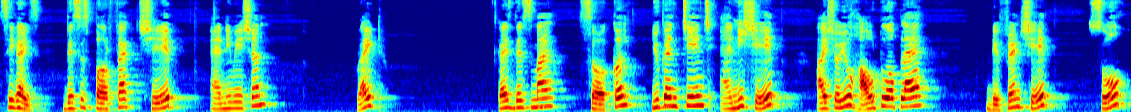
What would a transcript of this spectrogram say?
See guys this is perfect shape animation right? Guys this is my circle. You can change any shape. I show you how to apply different shape. So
